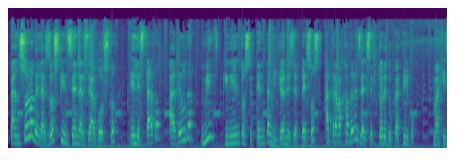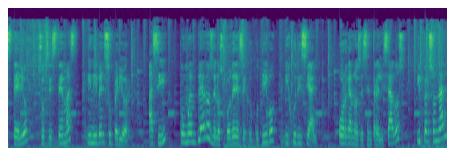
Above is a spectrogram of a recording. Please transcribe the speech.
Tan solo de las dos quincenas de agosto, el Estado adeuda 1.570 millones de pesos a trabajadores del sector educativo, magisterio, subsistemas y nivel superior, así como empleados de los poderes ejecutivo y judicial, órganos descentralizados y personal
